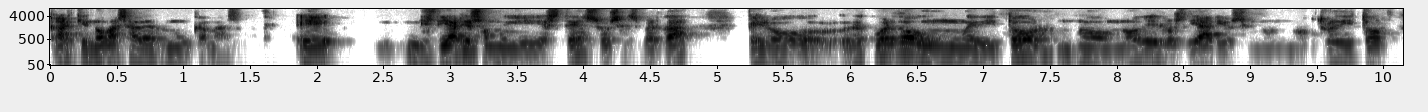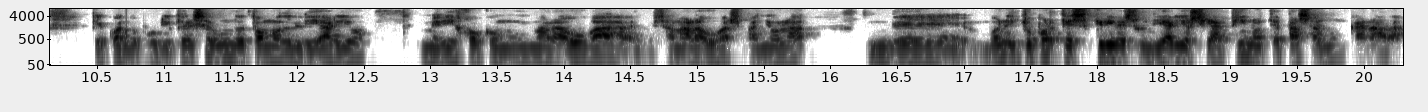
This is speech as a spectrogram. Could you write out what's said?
al que no vas a ver nunca más. Eh, mis diarios son muy extensos, es verdad, pero recuerdo un editor, no, no de los diarios, sino otro editor, que cuando publiqué el segundo tomo del diario me dijo con muy mala uva, esa mala uva española, de, bueno, ¿y tú por qué escribes un diario si a ti no te pasa nunca nada?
